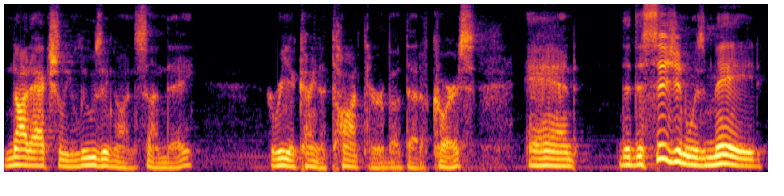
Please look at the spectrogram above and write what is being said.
not actually losing on Sunday. Rhea kind of taunted her about that, of course. And the decision was made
